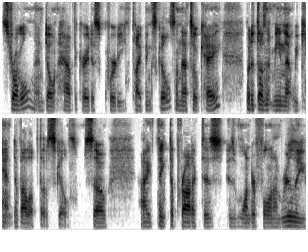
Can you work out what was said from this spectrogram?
struggle and don't have the greatest QWERTY typing skills, and that's okay, but it doesn't mean that we can't develop those skills. So I think the product is, is wonderful, and I'm really,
